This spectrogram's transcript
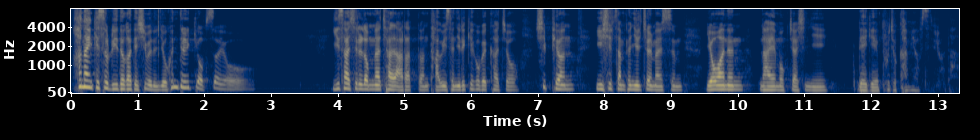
하나님께서 리더가 되시면은요, 흔들릴 게 없어요. 이 사실을 너무나 잘 알았던 다윗은 이렇게 고백하죠. 시편 23편 1절 말씀, 여호와는 나의 목자시니 내게 부족함이 없으리로다.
